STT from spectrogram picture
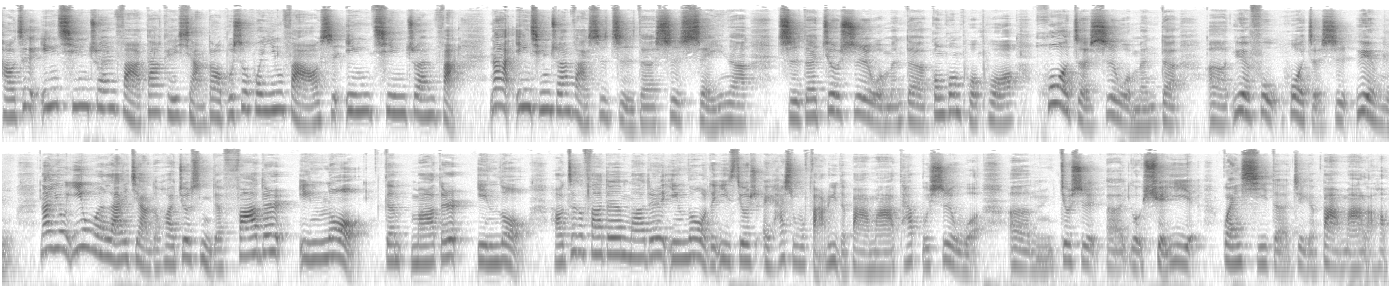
好，这个姻亲专法，大家可以想到，不是婚姻法哦，是姻亲专法。那姻亲专法是指的是谁呢？指的就是我们的公公婆婆，或者是我们的呃岳父，或者是岳母。那用英文来讲的话，就是你的 father-in-law。跟 mother-in-law，好，这个 father-mother-in-law 的意思就是，哎，他是我法律的爸妈，他不是我，嗯，就是呃有血液关系的这个爸妈了哈。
